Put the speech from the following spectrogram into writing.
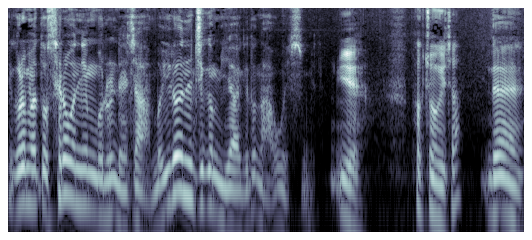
그러면 또 새로운 인물을 내자 뭐 이런 지금 이야기도 나오고 있습니다. 예, 박종 기자. 네.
